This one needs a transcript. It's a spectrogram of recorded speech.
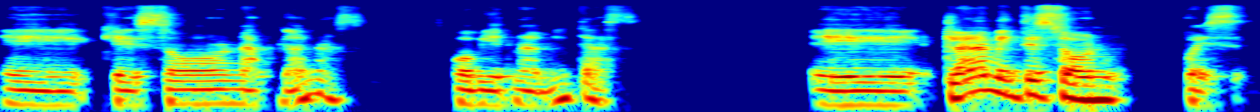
eh, que son afganas o vietnamitas. Eh, claramente son, pues,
